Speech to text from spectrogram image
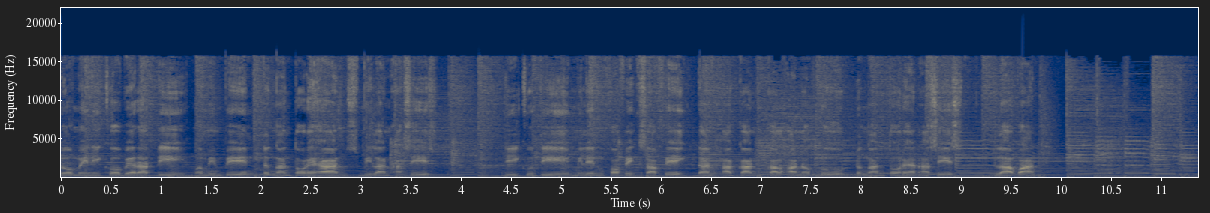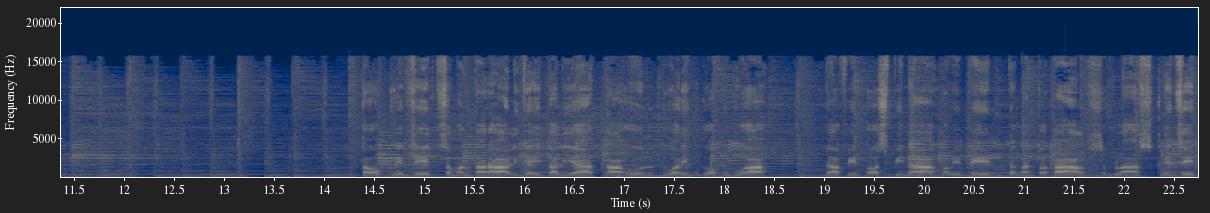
Domenico Berardi memimpin dengan torehan 9 assist. Diikuti Milinkovic Savic dan Hakan Kalhanoglu dengan torehan assist. 8 Top clean sheet sementara Liga Italia tahun 2022 David Ospina memimpin dengan total 11 clean sheet.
